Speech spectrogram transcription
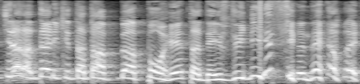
Tirando a Dani que tá, tá a porreta desde o início, né? Mas,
